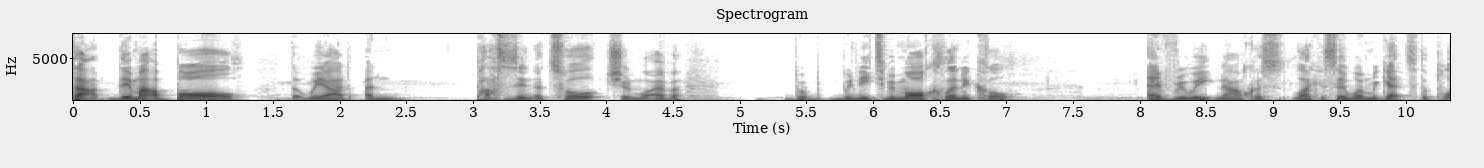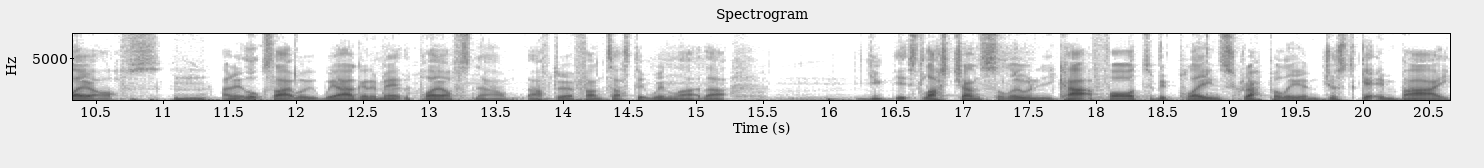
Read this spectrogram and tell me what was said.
That the amount of ball that we had and passes into touch and whatever. We, we need to be more clinical every week now because, like I say, when we get to the playoffs, Mm. and it looks like we, we are going to make the playoffs now after a fantastic win like that. You, it's last chance saloon, and you can't afford to be playing scrappily and just getting by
